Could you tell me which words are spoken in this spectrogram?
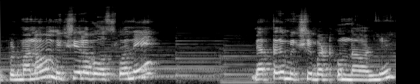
ఇప్పుడు మనం మిక్సీలో పోసుకొని మెత్తగా మిక్సీ పట్టుకుందామండి.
